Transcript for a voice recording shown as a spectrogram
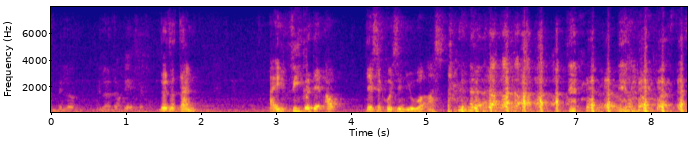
And below, below the Okay. picture. There's a time. I figured that out. There's a question you were asked.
